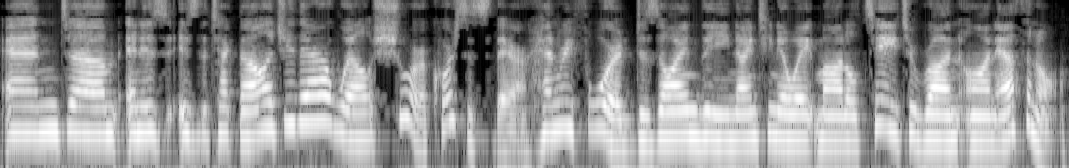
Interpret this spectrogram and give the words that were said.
And um, and is is the technology there? Well, sure, of course it's there. Henry Ford designed the 1908 Model T to run on ethanol,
